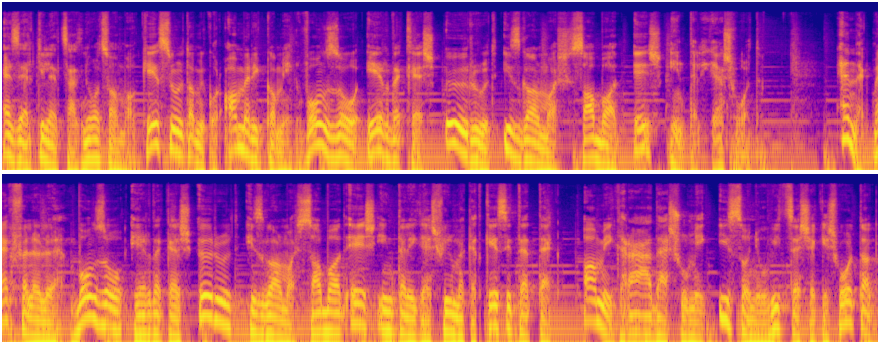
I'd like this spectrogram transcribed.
1980-ban készült, amikor Amerika még vonzó, érdekes, őrült, izgalmas, szabad és intelligens volt. Ennek megfelelően vonzó, érdekes, őrült, izgalmas, szabad és intelligens filmeket készítettek, amik ráadásul még iszonyú viccesek is voltak,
